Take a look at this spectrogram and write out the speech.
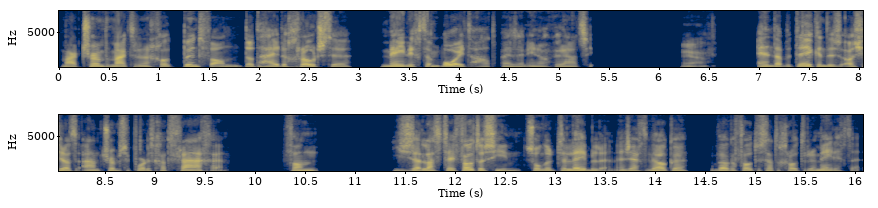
Maar Trump maakte er een groot punt van dat hij de grootste menigte hmm. ooit had bij zijn inauguratie. Ja. En dat betekent dus, als je dat aan Trump supporters gaat vragen, van je laat twee foto's zien zonder te labelen en zegt welke, op welke foto staat de grotere menigte.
